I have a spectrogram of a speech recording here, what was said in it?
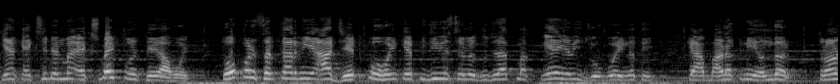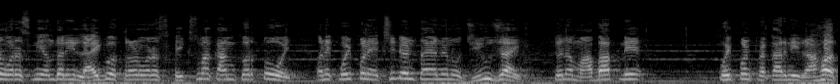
ક્યાંક એક્સિડન્ટમાં એક્સપાયર પણ થયા હોય, તો પણ સરકારની આ જેટકો હોય કે પીજીવીએસ હોય ગુજરાતમાં ક્યાંય એવી જોગવાઈ નથી કે આ બાળકની અંદર ત્રણ વર્ષની અંદર એ લાગ્યો, ત્રણ વર્ષ ફિક્સમાં કામ કરતો હોય અને કોઈ પણ એક્સિડન્ટ થાય અને એનો જીવ જાય, તો એના મા બાપને કોઈ પણ પ્રકારની રાહત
